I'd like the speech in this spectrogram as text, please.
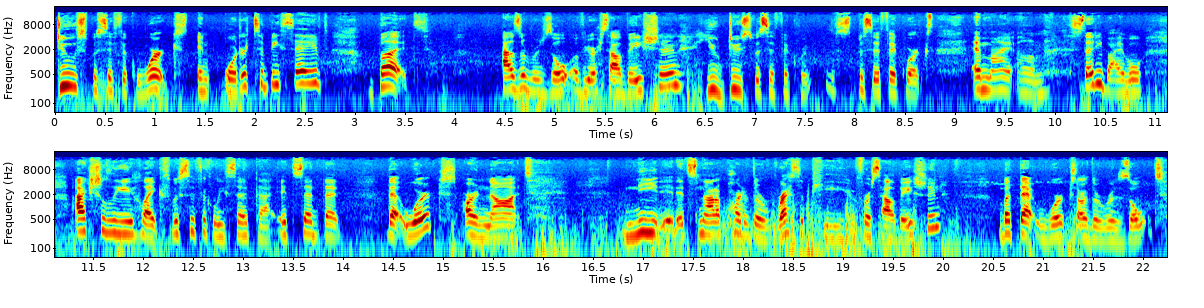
do specific works in order to be saved, but as a result of your salvation, you do specific specific works. And my um, study Bible actually like specifically said that it said that that works are not needed. It's not a part of the recipe for salvation, but that works are the result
